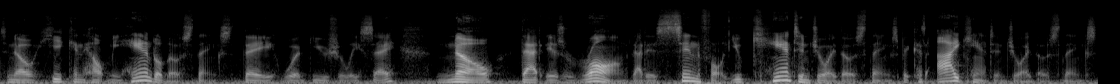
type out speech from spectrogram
to know He can help me handle those things? They would usually say, no, that is wrong. That is sinful. You can't enjoy those things because I can't enjoy those things.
